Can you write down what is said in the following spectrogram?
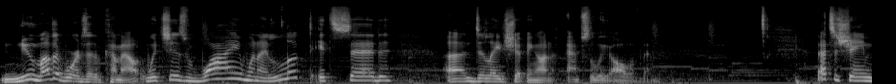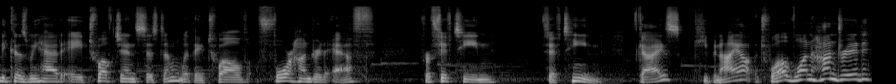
new motherboards that have come out, which is why when I looked, it said uh, delayed shipping on absolutely all of them. That's a shame because we had a 12th gen system with a 12400F for 1515. Guys, keep an eye out. The 12100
